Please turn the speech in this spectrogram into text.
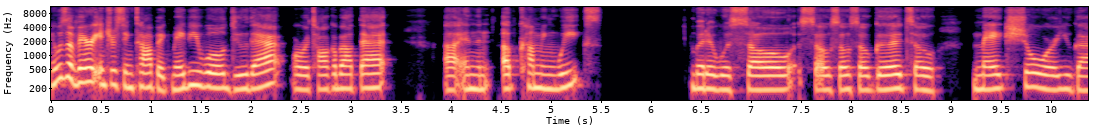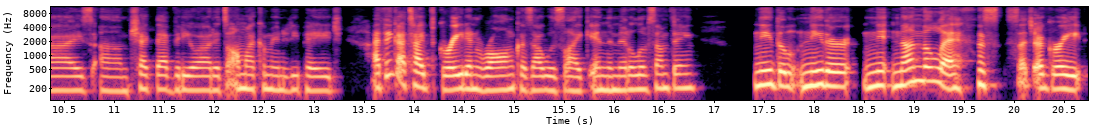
it was a very interesting topic. Maybe we'll do that or talk about that uh, in the upcoming weeks. But it was so, so, so, so good. So make sure you guys um, check that video out. It's on my community page. I think I typed great and wrong because I was like in the middle of something neither neither nonetheless such a great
